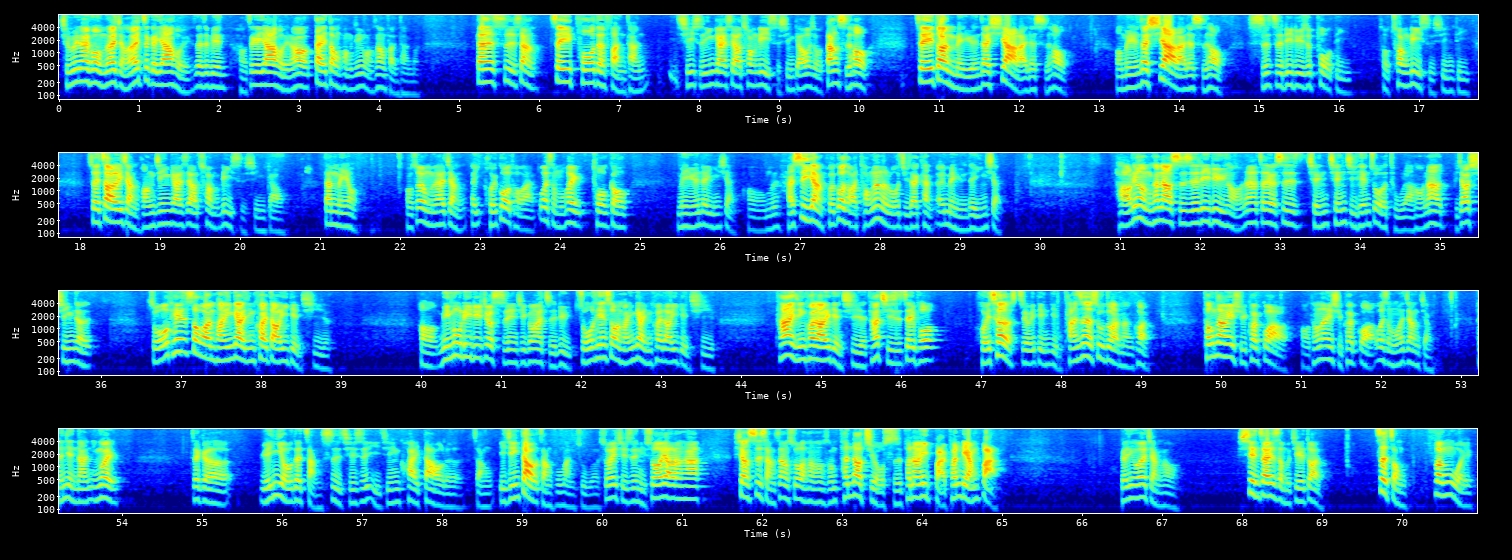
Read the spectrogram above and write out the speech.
前面那一波我们在讲，哎，这个压回在这边，好，这个压回，然后带动黄金往上反弹嘛，但是事实上这一波的反弹其实应该是要创历史新高，为什么？当时候。这一段美元在下来的时候，哦，美元在下来的时候，实质利率是破低，哦，创历史新低，所以照理讲，黄金应该是要创历史新高，但没有，哦，所以我们来讲，哎，回过头来，为什么会脱钩？美元的影响，哦，我们还是一样，回过头来，同样的逻辑在看，哎，美元的影响。好，另外我们看到实质利率哈，那这个是前前几天做的图了哈，那比较新的，昨天收完盘应该已经快到一点七了。好，名目利率就十年期公债殖率，昨天收完盘应该已经快到一点七，它已经快到一点七了，它其实这一波回撤只有一点点，弹升的速度还蛮快，通胀预期快挂了，好，通胀预期快挂，为什么会这样讲？很简单，因为这个。原油的涨势其实已经快到了涨，已经到涨幅满足了。所以其实你说要让它像市场上说的，什么喷到九十、喷到一百、喷两百，跟各位讲哦，现在是什么阶段？这种氛围，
